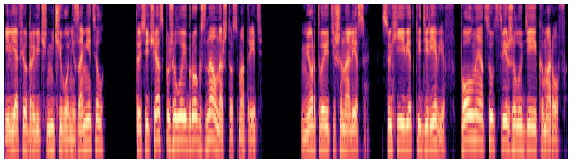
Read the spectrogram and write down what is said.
Илья Федорович ничего не заметил, то сейчас пожилой игрок знал, на что смотреть. Мертвая тишина леса, сухие ветки деревьев, полное отсутствие желудей и комаров.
